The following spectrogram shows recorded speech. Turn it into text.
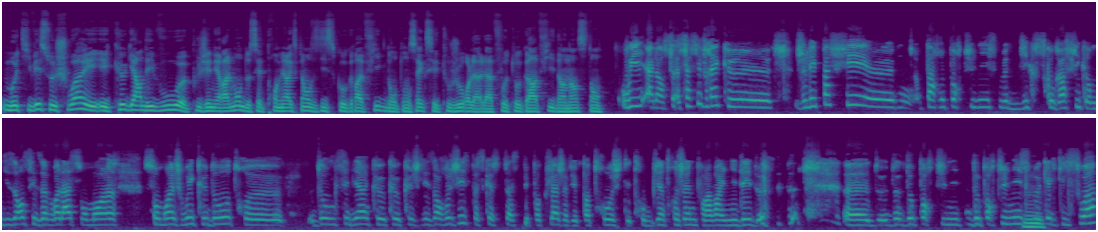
motivé ce choix et, que gardez-vous euh, plus généralement de cette première expérience discographique dont on sait que c'est toujours la, photographie d'un instant? Oui, alors ça, c'est vrai que je l'ai pas fait euh, par opportunisme discographique en me disant ces œuvres-là sont moins sont moins jouées que d'autres. Euh, donc c'est bien que, que, que, je les enregistre parce qu'à cette époque-là, j'avais pas trop, j'étais trop bien trop jeune pour avoir une idée de euh, d'opportunisme mm. quel qu'il soit.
